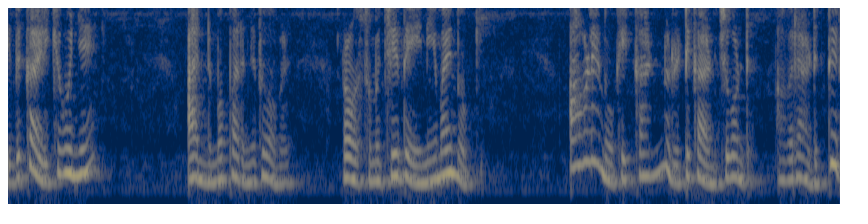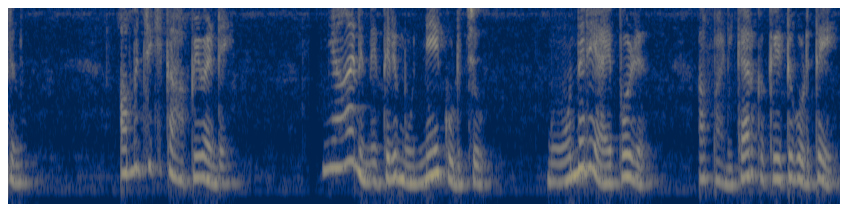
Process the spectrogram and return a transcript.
ഇത് കഴിക്കു കുഞ്ഞേ. അന്നമ്മ പറഞ്ഞതും അവൾ റോസമ്മച്ചിയെ ദയനീയമായി നോക്കി. അവളെ നോക്കി കണ്ണുരുട്ടി കാണിച്ചുകൊണ്ട് അവരടുത്തിരുന്നു അമ്മച്ചിക്ക് കാപ്പി വേണ്ടേ? ഞാൻ ഇന്നിത്തിരി മുന്നേ കുടിച്ചു. മൂന്നരയായപ്പോൾ ആ പണിക്കാർക്കൊക്കെ ഇട്ട് കൊടുത്തേ.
